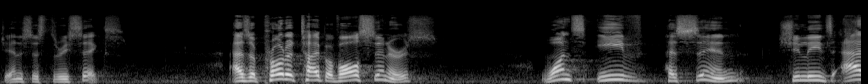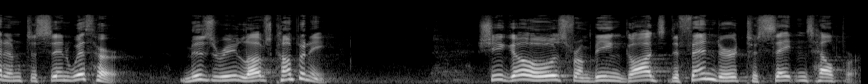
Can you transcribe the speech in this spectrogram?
Genesis 3 6. As a prototype of all sinners, once Eve has sinned, she leads Adam to sin with her. Misery loves company she goes from being God's defender to Satan's helper.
